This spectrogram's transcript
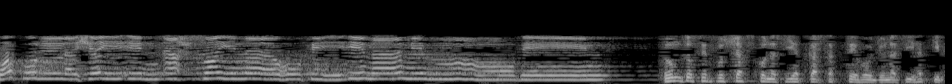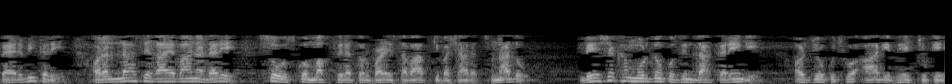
وكل شيء أحصيناه في إمام مبين تم تو صرف اس شخص کو نصیحت کر سکتے ہو جو نصیحت کی پیروی کرے اور اللہ سے غائبانہ ڈرے، سو اس کو مغفرت اور بڑے ثواب کی بشارت سنا دو۔ بے شک ہم مردوں کو زندہ کریں گے اور جو کچھ وہ آگے بھیج چکے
